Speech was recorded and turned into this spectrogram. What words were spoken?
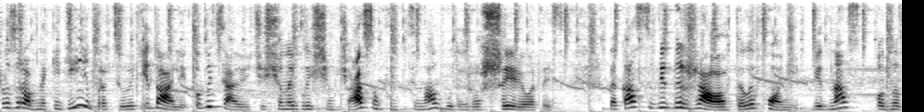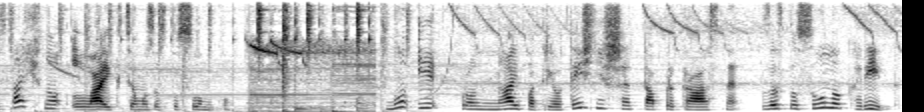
Розробники дії працюють і далі, обіцяючи, що найближчим часом функціонал буде розширюватись. Така собі держава в телефоні. Від нас однозначно лайк цьому застосунку. Ну і про найпатріотичніше та прекрасне застосунок рід.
